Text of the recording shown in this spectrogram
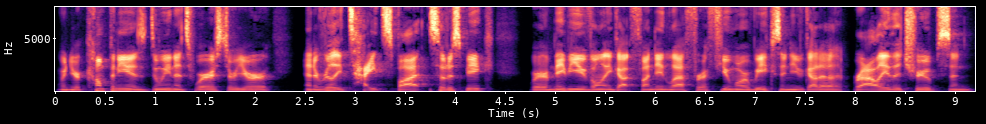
when your company is doing its worst, or you're in a really tight spot, so to speak, where maybe you've only got funding left for a few more weeks, and you've got to rally the troops and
